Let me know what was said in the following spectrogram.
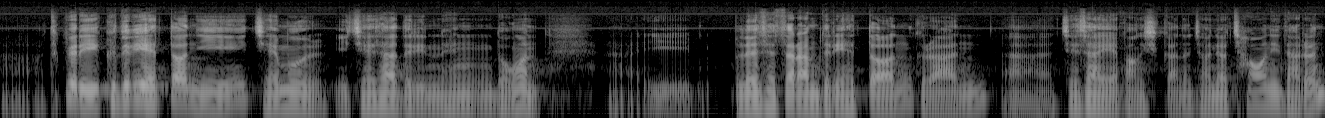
아, 특별히 그들이 했던 이 제물, 이 제사 드리는 행동은 아, 이 블레셋 사람들이 했던 그러한 제사의 방식과는 전혀 차원이 다른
